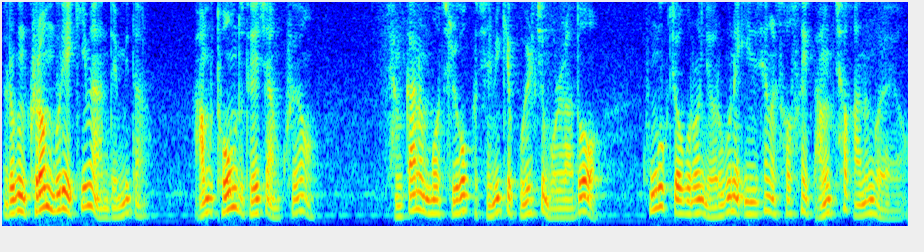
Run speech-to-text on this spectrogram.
여러분, 그런 무리에 끼면 안 됩니다. 아무 도움도 되지 않고요. 잠깐은 뭐 즐겁고 재밌게 보일지 몰라도 궁극적으로는 여러분의 인생을 서서히 망쳐가는 거예요.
